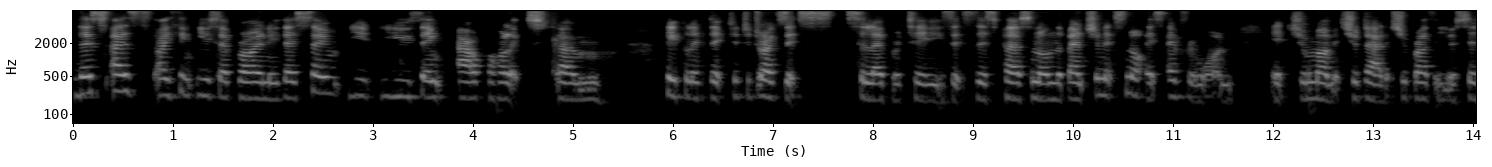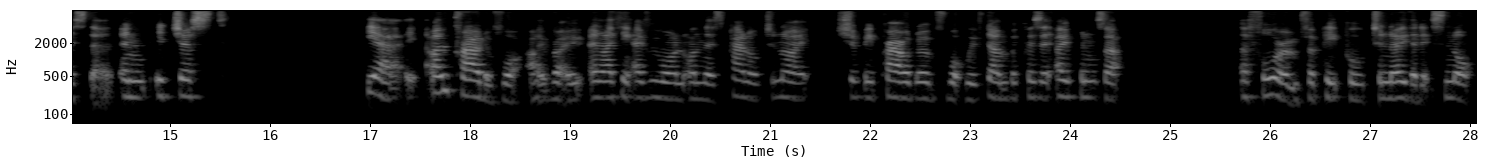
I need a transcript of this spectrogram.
there's as i think you said bryony there's so you you think alcoholics um people addicted to drugs it's celebrities it's this person on the bench and it's not it's everyone it's your mum it's your dad it's your brother your sister. And it just yeah i'm proud of what i wrote. And i think everyone on this panel tonight should be proud of what we've done because it opens up a forum for people to know that it's not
